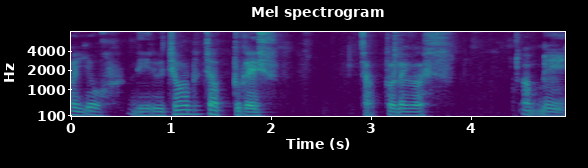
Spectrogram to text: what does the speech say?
അയ്യോ നീരുച്ച വന്ന് ചത്തു കൈസ് ചത്തുല കൈസ് അമ്മേ.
